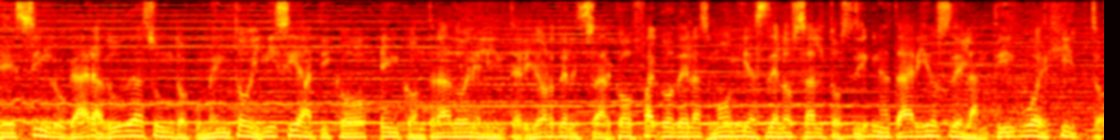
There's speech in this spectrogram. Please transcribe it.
Es sin lugar a dudas un documento iniciático, encontrado en el interior del sarcófago de las momias de los altos dignatarios del antiguo Egipto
